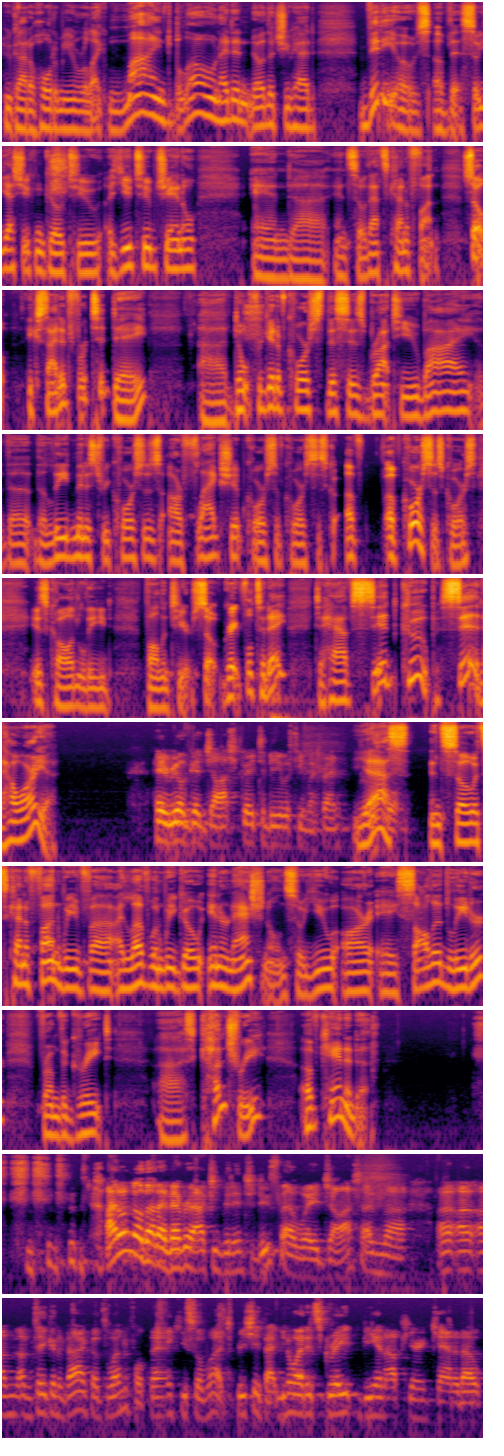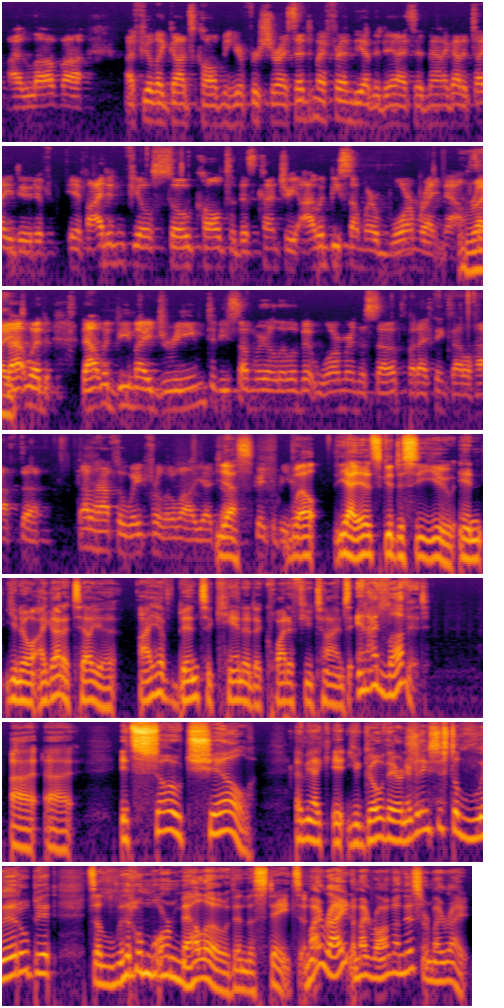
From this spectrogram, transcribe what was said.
who got a hold of me and were like, mind blown. I didn't know that you had videos of this. So, yes, you can go to a YouTube channel. And, uh, and so that's kind of fun. So, excited for today. Uh, don't forget, of course, this is brought to you by the, the Lead Ministry courses. Our flagship course, of course, is, of, of courses course is called Lead Volunteers. So grateful today to have Sid Koop. Sid, how are you? Hey, real good, Josh. Great to be with you, my friend. Really yes, cool and so it's kind of fun. We've uh, I love when we go international, and so you are a solid leader from the great uh, country of Canada. I don't know that I've ever actually been introduced that way, Josh. I'm uh, I, am I'm, I'm taken aback. That's wonderful. Thank you so much. Appreciate that. You know what? It's great being up here in Canada. I love uh, I feel like God's called me here for sure. I said to my friend the other day, I said, "Man, I got to tell you, dude, if if I didn't feel so called to this country, I would be somewhere warm right now. Right. So that would that would be my dream to be somewhere a little bit warmer in the south. But I think that'll have to that'll have to wait for a little while yet. Yes, great to be here. Well, yeah, it's good to see you. And you know, I got to tell you, I have been to Canada quite a few times, and I love it. Uh, uh, it's so chill. I mean, like it, you go there and everything's just a little bit, it's a little more mellow than the States. Am I right? Am I wrong on this or am I right?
